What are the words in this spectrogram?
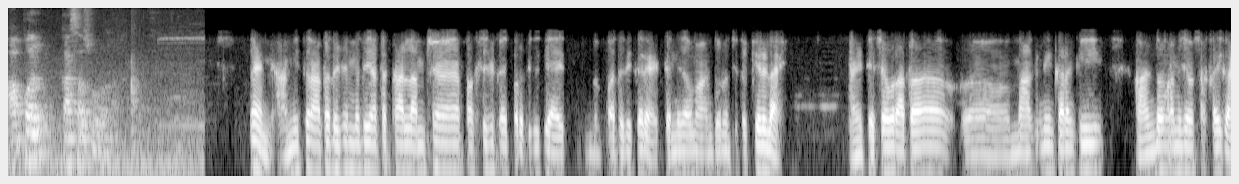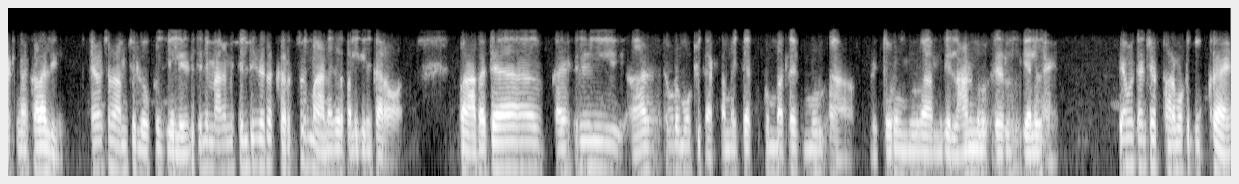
आपण कसा सोडवणार? नाही नाही, आम्ही तर आता त्याच्यामध्ये आता काल आमच्या पक्षाचे काही प्रतिनिधी आहेत पदाधिकारी आहेत त्यांनी जाऊन आंदोलन तिथं केलेलं आहे. आणि त्याच्यावर आता मागणी कारण की आंदोलनाने जेव्हा सकाळी घटना कळाली त्यावेळेस आमचे लोक गेले आणि त्यांनी मागणी केली की त्याचा खर्च महानगरपालिकेने करावा. पण आता त्या काहीतरी आज एवढं मोठी घटना म्हणजे त्या कुटुंबातला एक मुलगा म्हणजे तरुण मुलगा म्हणजे लहान मुलगा गेलेला आहे. त्यामुळे त्यांच्यावर फार मोठं दुःख आहे.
